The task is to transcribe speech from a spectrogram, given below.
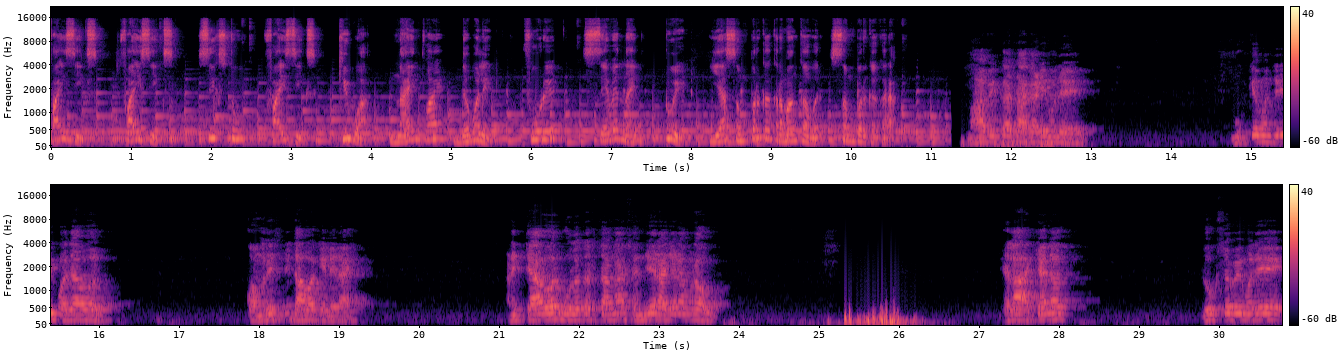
five six five six six two five six किंवा nine five double eight four eight seven nine two eight या संपर्क क्रमांकावर संपर्क करा. महाविकास आघाडीमध्ये मुख्यमंत्री पदावर काँग्रेसने दावा केलेला आहे. आणि त्यावर बोलत असताना संजय राजाराम राऊत ह्याला अचानक लोकसभेमध्ये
